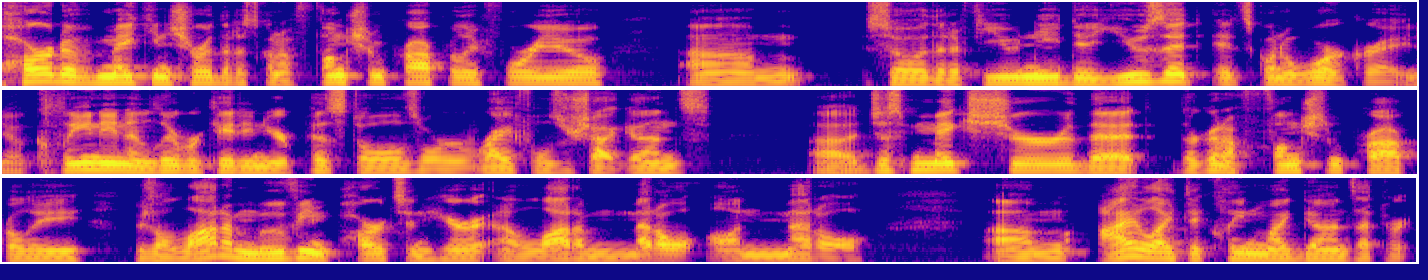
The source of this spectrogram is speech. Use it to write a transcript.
part of making sure that it's going to function properly for you. Um, so that if you need to use it, it's going to work right. You know, cleaning and lubricating your pistols or rifles or shotguns uh, just make sure that they're going to function properly. There's a lot of moving parts in here and a lot of metal on metal. Um, I like to clean my guns after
